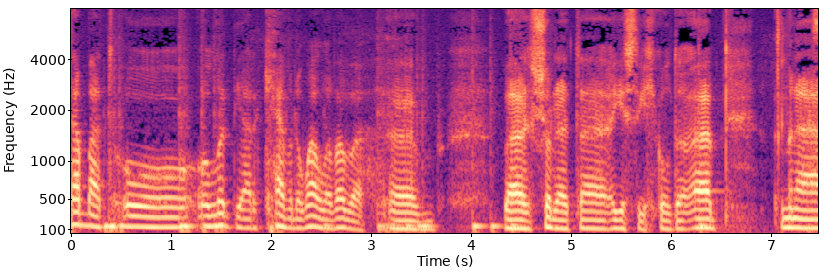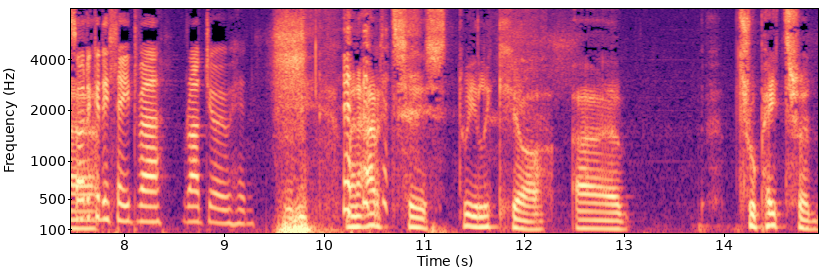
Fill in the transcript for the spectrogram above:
damad o, o lynia ar cefn y wal o fama. Um, mae Sioned a uh, Iestyn gallu gweld o. Um, na, Sori gen i lleidfa radio yw hyn. Mhm. mae yna artist dwi licio uh, trwy Patreon.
